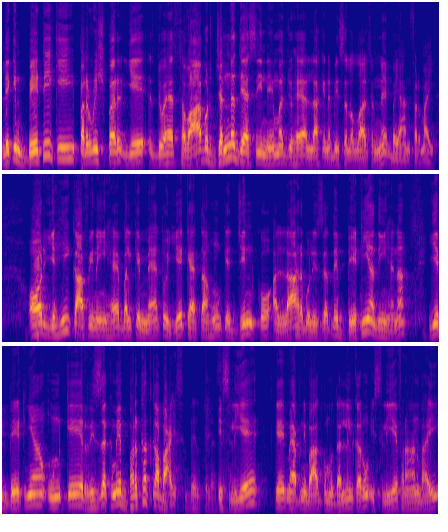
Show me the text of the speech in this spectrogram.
لیکن بیٹی کی پرورش پر یہ جو ہے ثواب اور جنت جیسی نعمت جو ہے اللہ کے نبی صلی اللہ علیہ وسلم نے بیان فرمائی۔ اور یہی کافی نہیں ہے بلکہ میں تو یہ کہتا ہوں کہ جن کو اللہ رب العزت نے بیٹیاں دی ہیں نا یہ بیٹیاں ان کے رزق میں برکت کا باعث بالکل اس لیے کہ میں اپنی بات کو مدلل کروں اس لیے فرحان بھائی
